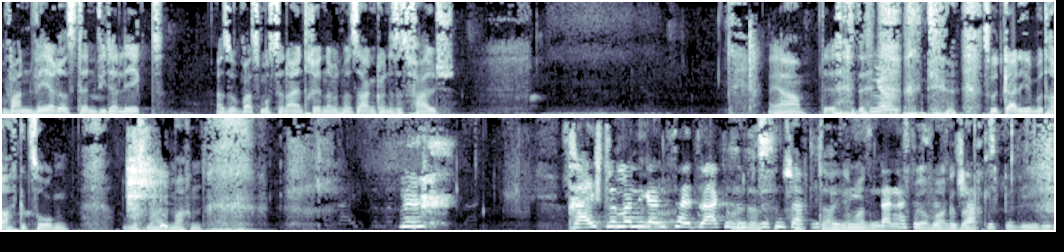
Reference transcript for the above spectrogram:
wann wäre es denn widerlegt? Also was muss denn eintreten, damit man sagen können, es ist falsch? Ja, es ja. wird gar nicht in Betracht gezogen. Muss man halt machen. Es reicht, wenn man die ganze Zeit sagt, es ist wissenschaftlich da bewiesen. Dann ist es wissenschaftlich bewiesen.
